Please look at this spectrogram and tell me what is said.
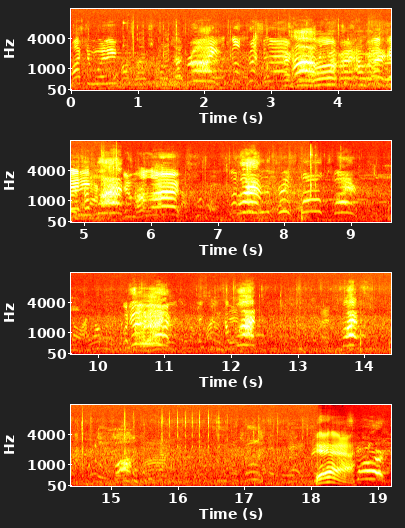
Watch him, Woody! Top right! Let's go, pressure there! Top! All right, all right! Danny! Top left! Him on left! Fire! Fire! To the Top left! Fire! Yeah. Nice. Way to be there. Right, left, left. Throw the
